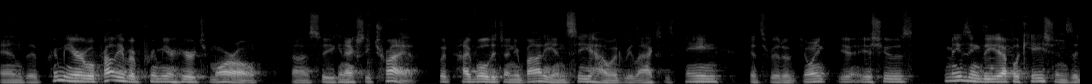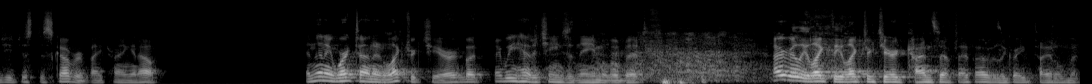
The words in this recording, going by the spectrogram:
and the premiere, we'll probably have a premiere here tomorrow uh, so you can actually try it. Put high voltage on your body and see how it relaxes pain, gets rid of joint issues. It's amazing the applications that you just discovered by trying it out. And then I worked on an electric chair, but we had to change the name a little bit. I really liked the electric chair concept. I thought it was a great title, but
